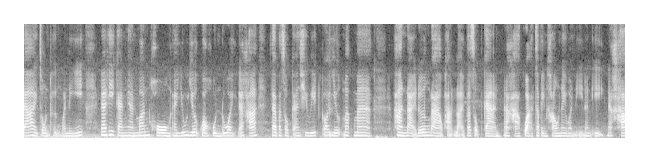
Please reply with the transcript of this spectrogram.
ได้จนถึงวันนี้ หน้าที่การงานมั่นคง อายุเยอะกว่าคุณด้วยนะคะ แต่ประสบการณ์ชีวิตก็เยอะมากๆ ผ่านหลายเรื่องราวผ่านหลายประสบการณ์นะคะ กว่าจะเป็นเขาในวันนี้นั่นเองนะคะ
